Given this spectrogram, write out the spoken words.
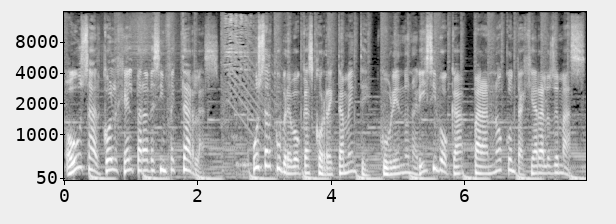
o usa alcohol gel para desinfectarlas. Usa el cubrebocas correctamente, cubriendo nariz y boca para no contagiar a los demás.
